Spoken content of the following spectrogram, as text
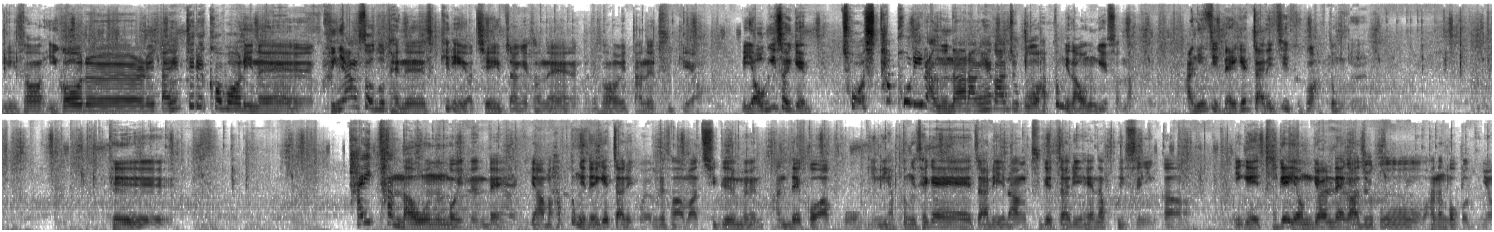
여기서 이거를 일단 히트 리커버리는 그냥 써도 되는 스킬이에요 제 입장에서는. 그래서 일단은 둘게요. 여기서 이게 초 스타폴이랑 은하랑 해가지고 합동기 나오는 게 있었나? 아니지 4개짜리지 그거 합동기. 그 타이탄 나오는 거 있는데 이게 아마 합동이 4개짜리 거예요. 그래서 아마 지금은 안 될 것 같고 이미 합동이 3개짜리랑 2개짜리 해놓고 있으니까 이게 두 개 연결돼 가지고 하는 거거든요.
